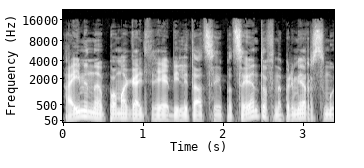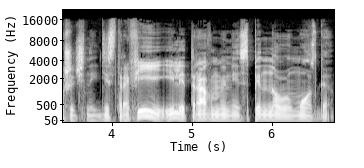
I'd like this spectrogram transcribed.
а именно помогать реабилитации пациентов, например, с мышечной дистрофией или травмами спинного мозга.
